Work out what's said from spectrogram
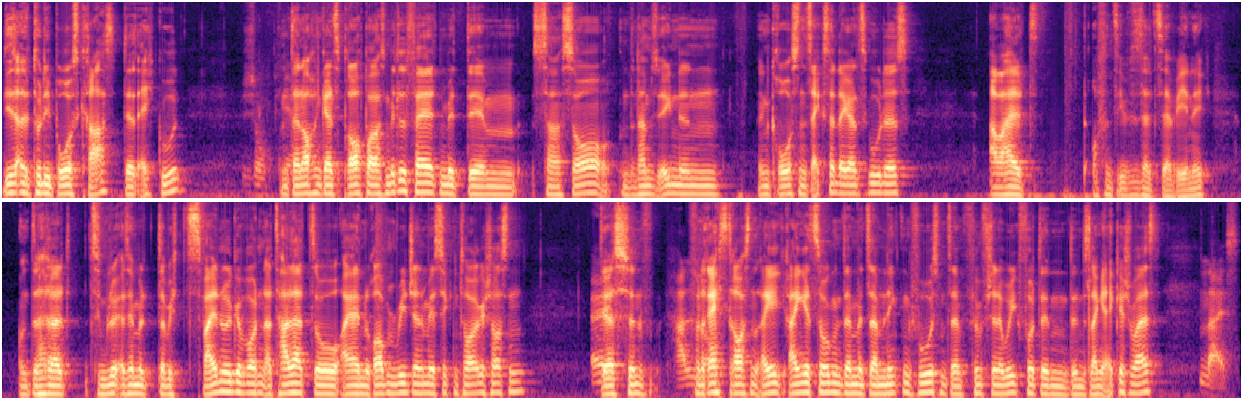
ja. Die ist, also Todibo ist krass, der ist echt gut. Und dann auch ein ganz brauchbares Mittelfeld mit dem Sanson und dann haben sie irgendeinen einen großen Sechser, der ganz gut ist. Aber halt, offensiv ist es halt sehr wenig. Und dann hat halt zum Glück, also haben glaube ich, 2-0 gewonnen. Atal hat so einen Robben Regen-mäßig ein Tor geschossen. Ey, der ist schön von rechts draußen reingezogen und dann mit seinem linken Fuß, mit seinem 5-Sterne Weakfoot den, den das lange Ecke schweißt. Nice.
